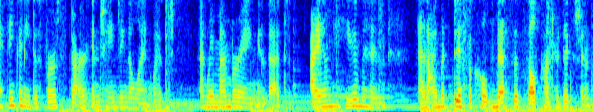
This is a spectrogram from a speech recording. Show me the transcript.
I think I need to first start in changing the language and remembering that I am human and I'm a difficult mess of self contradictions.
